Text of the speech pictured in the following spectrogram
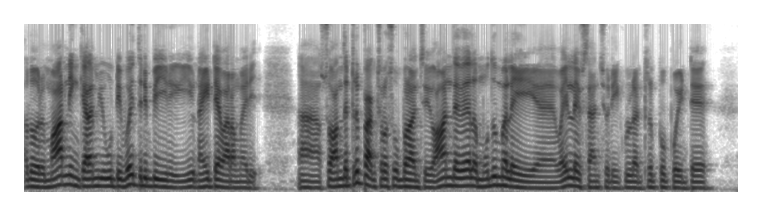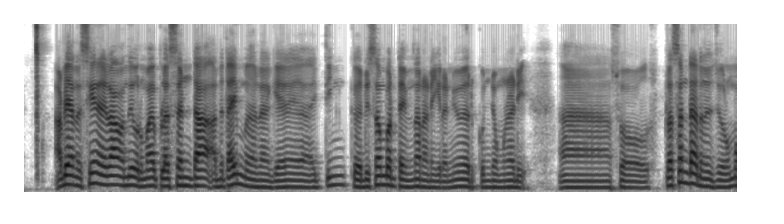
அது ஒரு மார்னிங் கிளம்பி ஊட்டி போய் திருப்பி நைட்டே வர மாதிரி. ஸோ அந்த ட்ரிப் ஆக்சுவலாக சூப்பராக இருந்துச்சு. ஆன் த வேலை முதுமலை வைல்ட் லைஃப் சாங்சுரிக்குள்ளே ட்ரிப்பு போயிட்டு அப்படியே அந்த சீனரிலாம் வந்து ஒரு மாதிரி ப்ளசண்ட்டாக அந்த டைம் எனக்கு ஐ திங்க் டிசம்பர் டைம் தான் நினைக்கிறேன் நியூ இயர் கொஞ்சம் முன்னாடி. ஸோ ப்ளசண்ட்டாக இருந்துச்சு. ரொம்ப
